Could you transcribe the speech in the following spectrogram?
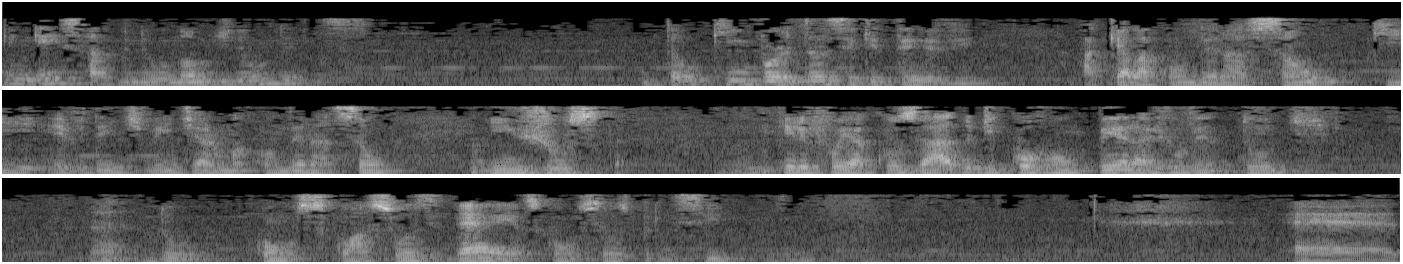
Ninguém sabe o nome de nenhum deles. Então, que importância que teve aquela condenação que evidentemente era uma condenação injusta, que ele foi acusado de corromper a juventude, né, do, com, os, com, as suas ideias, com os seus princípios. Né. É,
